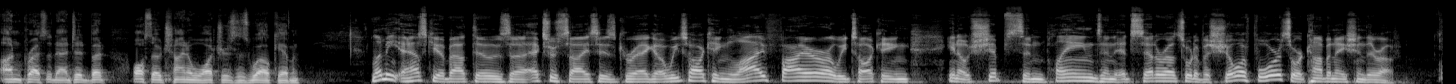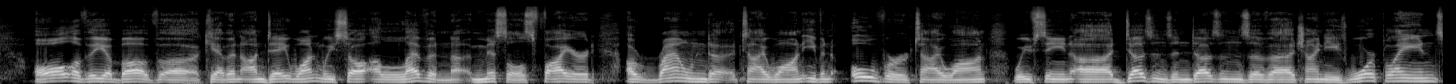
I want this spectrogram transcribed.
unprecedented, but also China watchers as well, Kevin. Let me ask you about those uh, exercises, Greg. Are we talking live fire? Are we talking, you know, ships and planes and et cetera, sort of a show of force or a combination thereof? All of the above, uh, Kevin. On day one, we saw 11 missiles fired around uh, Taiwan, even over Taiwan. We've seen uh, dozens and dozens of uh, Chinese warplanes,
